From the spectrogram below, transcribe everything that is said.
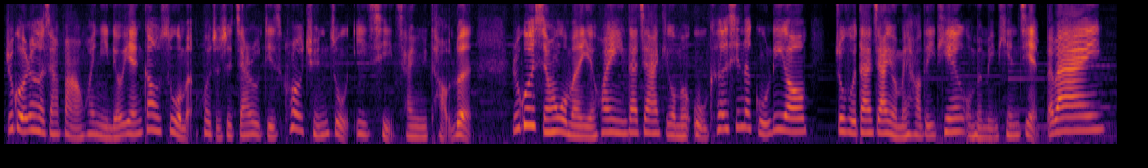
如果任何想法，欢迎你留言告诉我们，或者是加入 Discord 群组一起参与讨论。如果喜欢我们，也欢迎大家给我们五颗星的鼓励哦！祝福大家有美好的一天，我们明天见，拜拜。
